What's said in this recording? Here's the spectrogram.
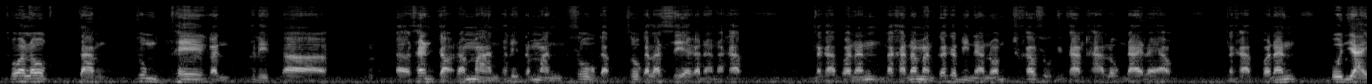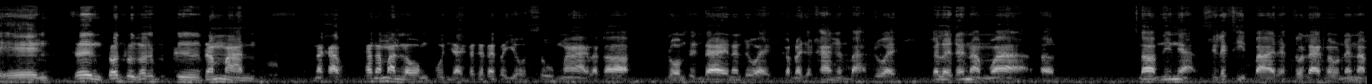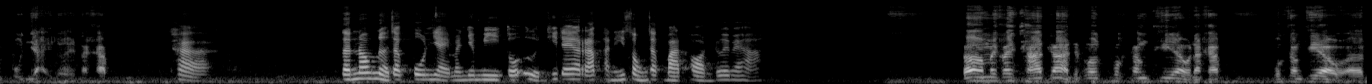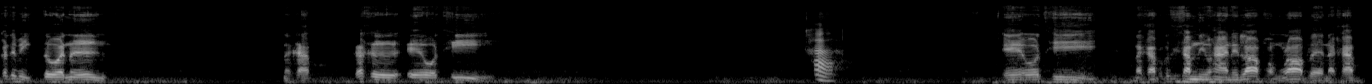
ทั่วโลกต่างทุ่มเทกันผลิตเอ่อเอ่อแท่นเจาะน้ำมัน ผลิตน้ำมันสู้กับสู้กับรัสเซียกันนะนะครับนะครับ เพราะฉะนั้นราคาน้ำมันก็จะมีแนวโน้มเข้าสู่ทิศทางขาลงได้แล้วนะครับ เพราะฉะนั้นปูนใหญ่เอง ซึ่งต้นทุนก็คือน้ำมัน นะครับ ถ้าน้ำมันลงปูนใหญ่ก็จะได้ประโยชน์สูงมาก แล้วก็รวมถึงได้นั่นด้วยกำไรจากค่าเงินบาทด้วย ก็เลยแนะนำว่าเอ่อรอบนี้เนี่ย selective buy เนี่ยตัวแรกเราแนะนำปูนใหญ่เลยนะครับ ค่ะแล้วนอกเหนือจากปูนใหญ่มันยังมีตัวอื่นที่ได้รับอันนี้ส่งส์จากบาทอ่อนด้วยไหมคะก็ไม่ค่อยชัดก็อาจจะพวกพวกท่องเที่ยวนะครับ พวกท่องเที่ยวเอ่อก็จะมีอีกตัวหนึ่งนะครับ ก็คือ AOT ค่ะ AOT นะครับก็ที่ทำนิวไฮในรอบของรอบเลยนะครับ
